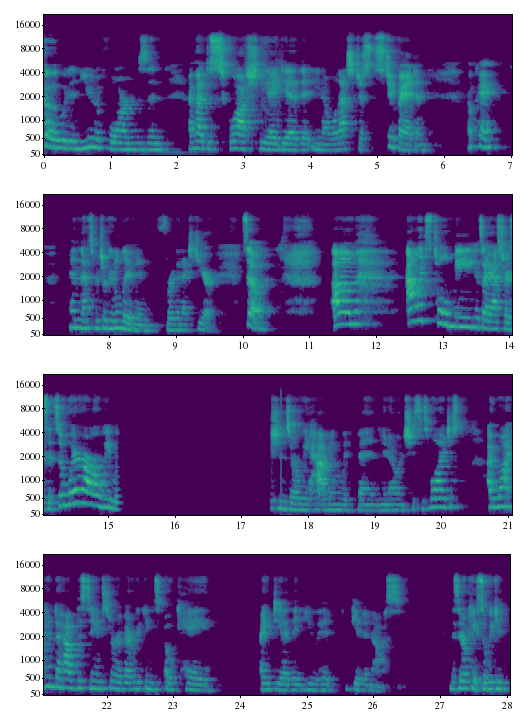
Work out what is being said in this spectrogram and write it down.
code and uniforms and I've had to squash the idea that, you know, well, that's just stupid and okay. And that's what you're going to live in for the next year. So, um, Alex told me, because I asked her, I said, so where are we with conversations are we having with Ben, you know? And she says, well, I just, I want him to have the same sort of everything's okay idea that you had given us. And I said, okay, so we can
